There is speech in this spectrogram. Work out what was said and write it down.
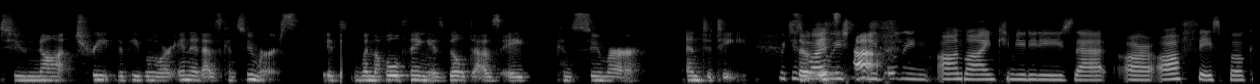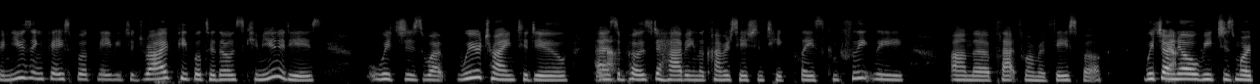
to not treat the people who are in it as consumers. It's when the whole thing is built as a consumer entity. Which is So why we should tough. be building online communities that are off Facebook and using Facebook maybe to drive people to those communities, which is what we're trying to do, as opposed to having the conversation take place completely on the platform of Facebook, which I know reaches more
